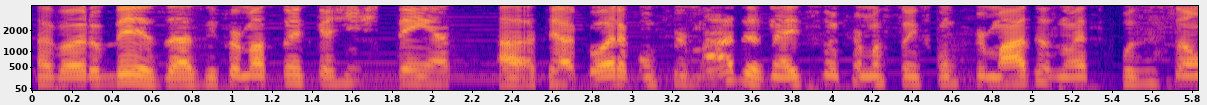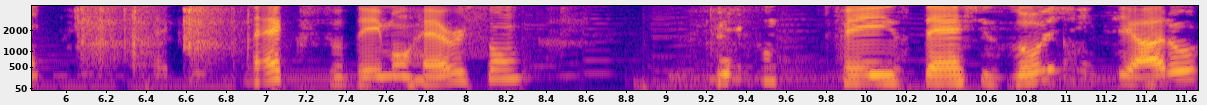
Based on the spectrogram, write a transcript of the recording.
Agora, o Beza, as informações que a gente tem a, a, até agora confirmadas, né? São informações confirmadas, não é suposição. É que o Snacks, o Damon Harrison, fez, fez testes hoje em Seattle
